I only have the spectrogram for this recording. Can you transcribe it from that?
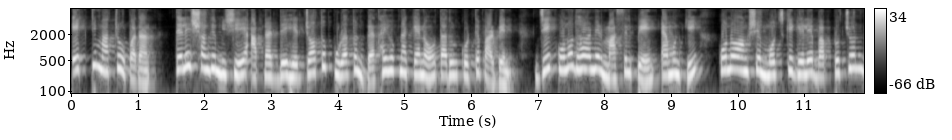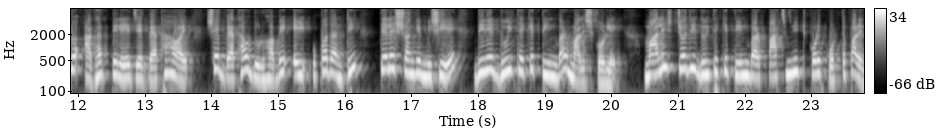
একটি মাত্র উপাদান। তেলের সঙ্গে মিশিয়ে আপনার দেহের যত পুরাতন ব্যথাই হোক না কেন তা দূর করতে পারবেন। যে কোনো ধরনের মাসেল পেইন এমনকি কোনো অংশে মচকে গেলে বা প্রচণ্ড আঘাত পেলে যে ব্যথা হয়, সে ব্যথাও দূর হবে এই উপাদানটি তেলের সঙ্গে মিশিয়ে দিনে দুই থেকে তিনবার মালিশ করলে। মালিশ যদি দুই থেকে তিনবার পাঁচ মিনিট করে করতে পারেন,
